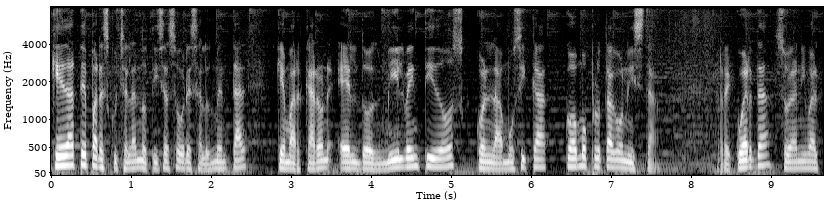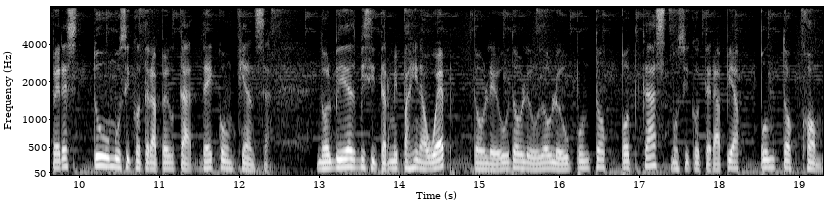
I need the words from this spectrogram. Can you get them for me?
quédate para escuchar las noticias sobre salud mental que marcaron el 2022 con la música como protagonista. Recuerda, soy Aníbal Pérez, tu musicoterapeuta de confianza. No olvides visitar mi página web www.podcastmusicoterapia.com.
